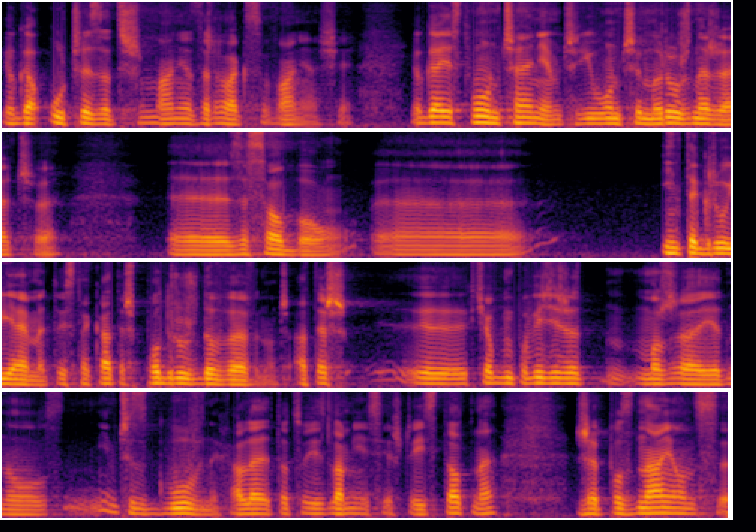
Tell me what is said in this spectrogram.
Yoga uczy zatrzymania, zrelaksowania się. Yoga jest łączeniem, czyli łączymy różne rzeczy e, ze sobą e, integrujemy. To jest taka też podróż do wewnątrz. A też chciałbym powiedzieć, że może jedną, nie wiem czy z głównych, ale to, co jest dla mnie jest jeszcze istotne, że poznając, yy,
